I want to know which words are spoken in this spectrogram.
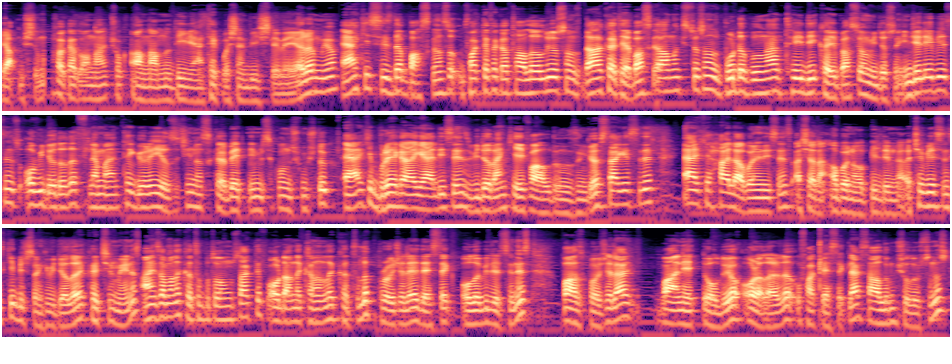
yapmıştım. Fakat onlar çok anlamlı değil yani tek başına bir işleve yaramıyor. Eğer ki siz de baskınızda ufak tefek hatalar alıyorsanız daha kaliteli baskı almak istiyorsanız burada bulunan 3D kalibrasyon videosunu inceleyebilirsiniz. O videoda da filamente göre yazıcıyı nasıl kalibre ettiğimizi konuşmuştuk. Eğer ki buraya kadar geldiyseniz videodan keyif aldığınızın göstergesidir. Eğer ki hala abone değilseniz aşağıdan abone olup bildirimleri açabilirsiniz ki bir sonraki videoları kaçırmayınız. Aynı zamanda katıl butonumuz aktif. Oradan da kanala katılıp projelere destek olabilirsiniz. Bazı projeler maliyetli oluyor. Oralara da ufak destekler sağlamış olursunuz.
